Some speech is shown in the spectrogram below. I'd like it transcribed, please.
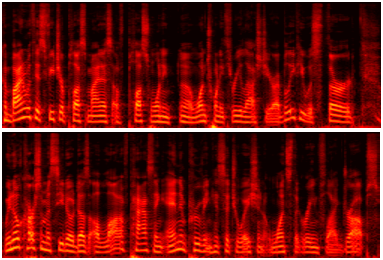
Combined with his feature plus minus of plus one, uh, 123 last year, I believe he was third. We know Carson Macedo does a lot of passing and improving his situation once the green flag drops.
